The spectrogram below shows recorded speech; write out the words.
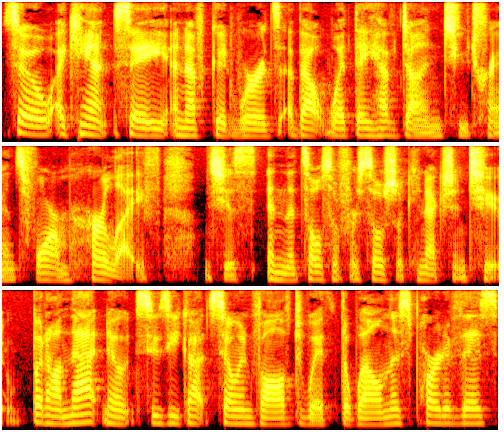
So I can't say enough good words about what they have done to transform her life. She's, and that's also for social connection too. But on that note, Susie got so involved with the wellness part of this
